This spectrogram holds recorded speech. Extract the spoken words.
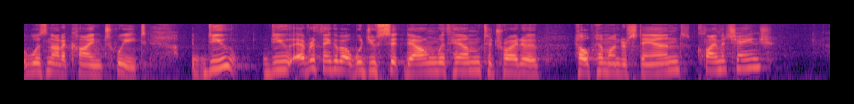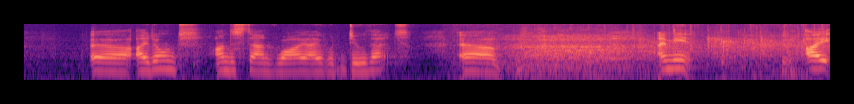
was not a kind tweet. Do you, do you ever think about would you sit down with him to try to help him understand climate change? Uh, I don't understand why I would do that. Um, I mean, I.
